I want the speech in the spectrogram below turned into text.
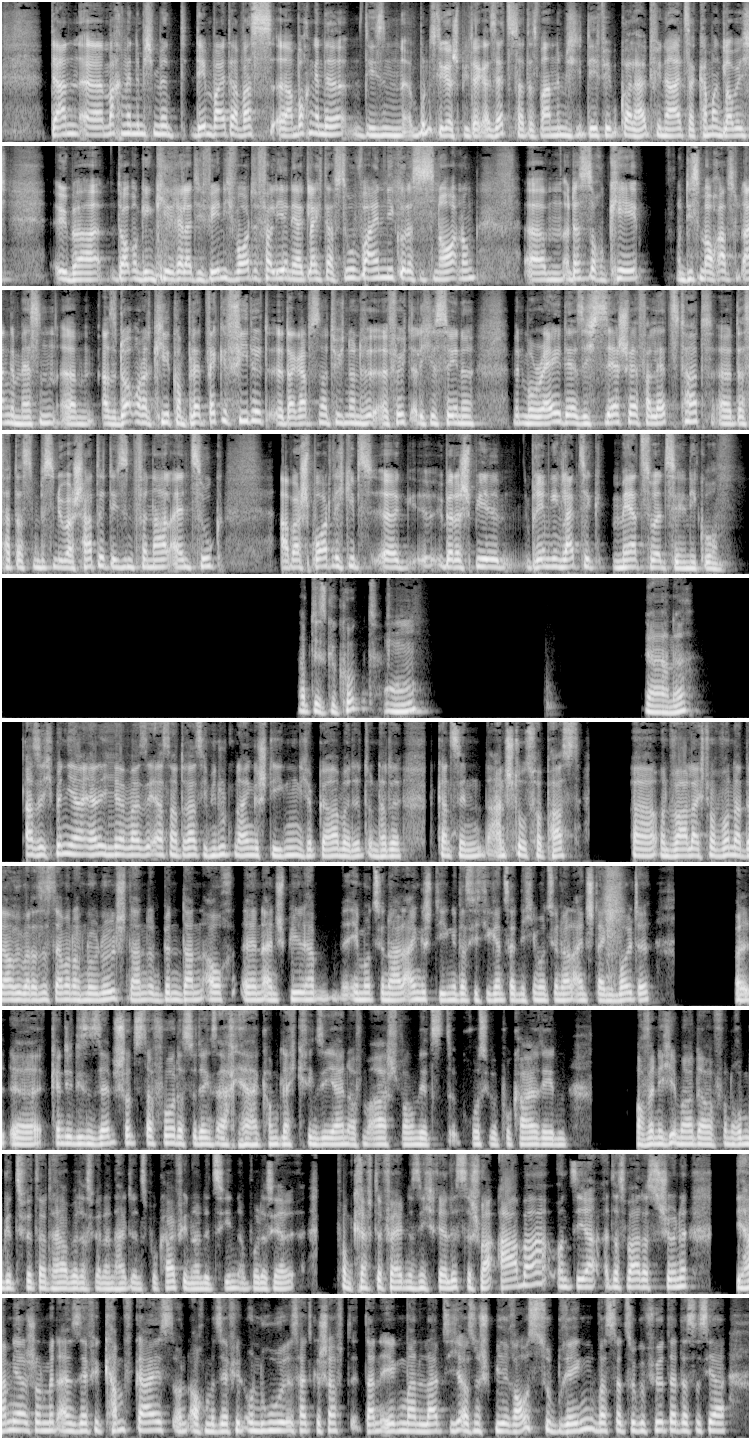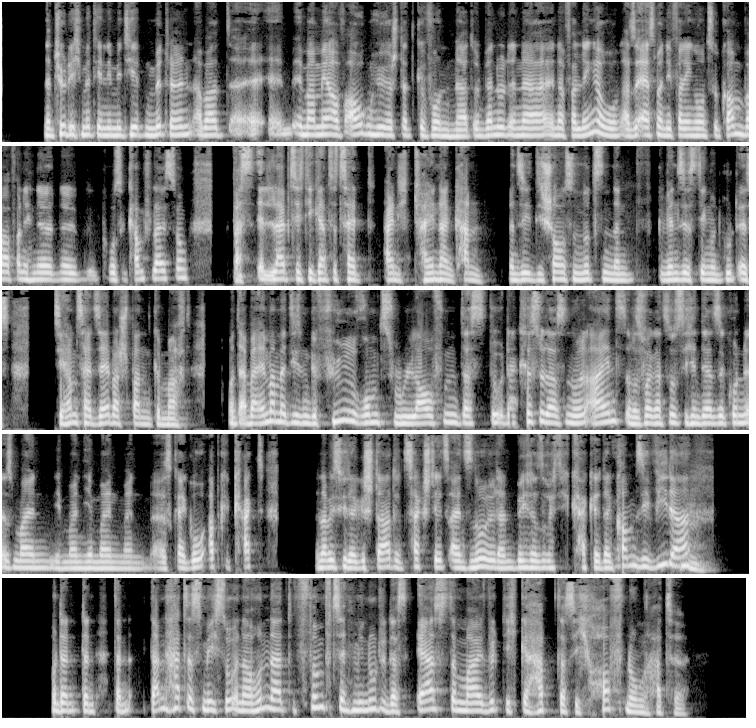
Dann äh, machen wir nämlich mit dem weiter, was äh, am Wochenende diesen Bundesligaspieltag ersetzt hat. Das waren nämlich die DFB-Pokal-Halbfinals. Da kann man, glaube ich, über Dortmund gegen Kiel relativ wenig Worte verlieren. Ja, gleich darfst du weinen, Nico, das ist in Ordnung. Ähm, und das ist auch okay. Und diesmal auch absolut angemessen. Ähm, also Dortmund hat Kiel komplett weggefiedelt. Äh, da gab es natürlich noch eine äh, fürchterliche Szene mit Murray, der sich sehr schwer verletzt hat. Äh, das hat das ein bisschen überschattet, diesen Finaleinzug. Aber sportlich gibt's äh, über das Spiel Bremen gegen Leipzig mehr zu erzählen, Nico. Habt ihr es geguckt? Mhm. Ja, ne? Also ich bin ja ehrlicherweise erst nach 30 Minuten eingestiegen. Ich habe gearbeitet und hatte ganz den Anstoß verpasst äh, und war leicht verwundert darüber, dass es da immer noch 0-0 stand und bin dann auch in ein Spiel emotional eingestiegen, dass ich die ganze Zeit nicht emotional einsteigen wollte. Weil, äh, kennt ihr diesen Selbstschutz davor, dass du denkst, ach ja, komm, gleich kriegen sie einen auf den Arsch, warum jetzt groß über Pokal reden? Auch wenn ich immer davon rumgezwittert habe, dass wir dann halt ins Pokalfinale ziehen, obwohl das ja vom Kräfteverhältnis nicht realistisch war. Aber, und sie, das war das Schöne, die haben ja schon mit einem sehr viel Kampfgeist und auch mit sehr viel Unruhe es halt geschafft, dann irgendwann Leipzig aus dem Spiel rauszubringen, was dazu geführt hat, dass es ja natürlich mit den limitierten Mitteln, aber äh, immer mehr auf Augenhöhe stattgefunden hat. Und wenn du in der, in der Verlängerung, also erstmal in die Verlängerung zu kommen, war, fand ich eine, eine große Kampfleistung, was Leipzig die ganze Zeit eigentlich verhindern kann. Wenn sie die Chancen nutzen, dann gewinnen sie das Ding und gut ist. Sie haben es halt selber spannend gemacht. Und aber immer mit diesem Gefühl rumzulaufen, dass du, dann kriegst du das 0-1 und das war ganz lustig, in der Sekunde ist mein, ich meine hier mein, mein äh, Sky Go abgekackt. Dann habe ich es wieder gestartet, zack, steht's 1-0, dann bin ich da so richtig kacke. Dann kommen sie wieder Hm. und dann, dann, dann, dann hat es mich so in der 115. Minute das erste Mal wirklich gehabt, dass ich Hoffnung hatte.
